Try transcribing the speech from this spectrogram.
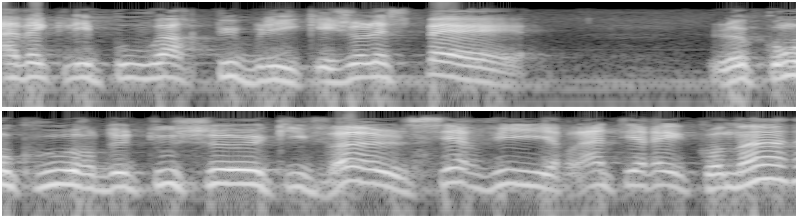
avec les pouvoirs publics et je l'espère le concours de tous ceux qui veulent servir l'intérêt commun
